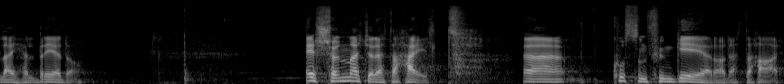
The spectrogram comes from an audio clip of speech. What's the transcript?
ble helbreda. Jeg skjønner ikke dette helt. Eh, hvordan fungerer dette her?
